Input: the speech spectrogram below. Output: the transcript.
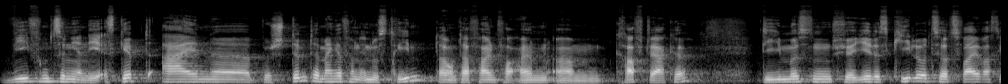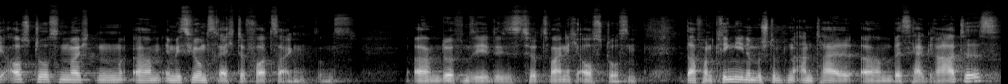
Wie funktionieren die? Es gibt eine bestimmte Menge von Industrien, darunter fallen vor allem ähm, Kraftwerke, die müssen für jedes Kilo CO2, was sie ausstoßen möchten, ähm, Emissionsrechte vorzeigen. Sonst ähm, dürfen sie dieses CO2 nicht ausstoßen. Davon kriegen die einen bestimmten Anteil ähm, bisher gratis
